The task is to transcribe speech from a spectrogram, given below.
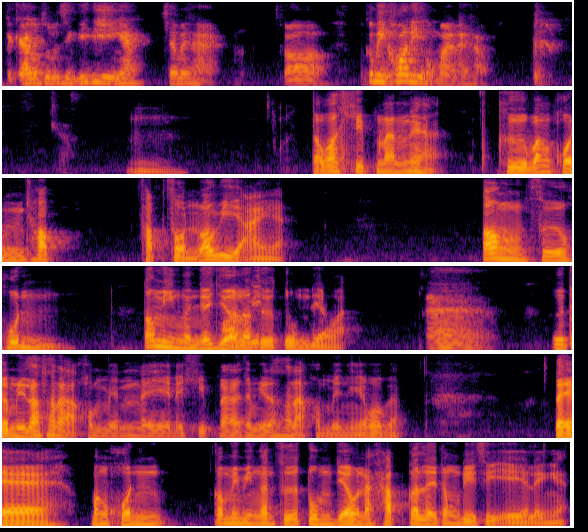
แต่การลงทุนเป็นสิ่งที่ดีไงใช่ไหมฮะก็ก็มีข้อดีของมันนะครับๆอืม แต่ว่าคลิปนั้นเนี่ย คือบางคนชอบสับสนว่า VI อะต้องซื้อหุ้น ต้องมีเงินเยอะๆแล้วซื้อตุ่มเดียวอะอ่าคือจะมีลักษณะคอมเมนต์ในในคลิปนะจะมีลักษณะคอมเมนต์อย่างเงี้ยว่าแบบ แต่บางคนก็ไม่มีเงินซื้อตุ่มเดียวนะครับ ก็เลยต้อง DCA อะไรเงี้ย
